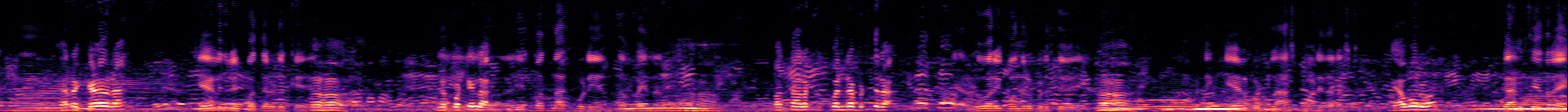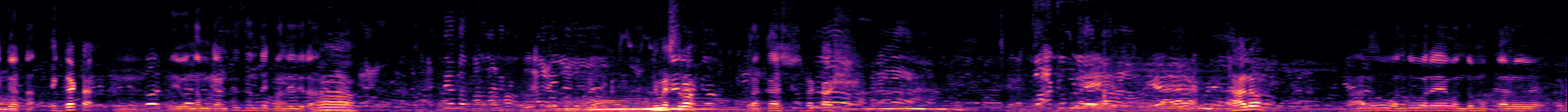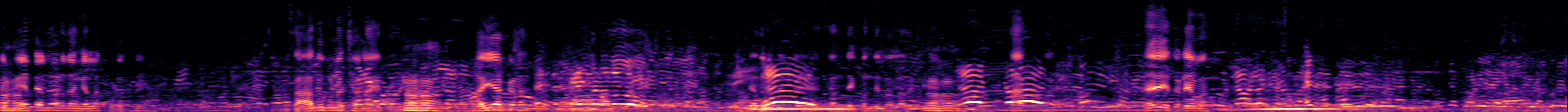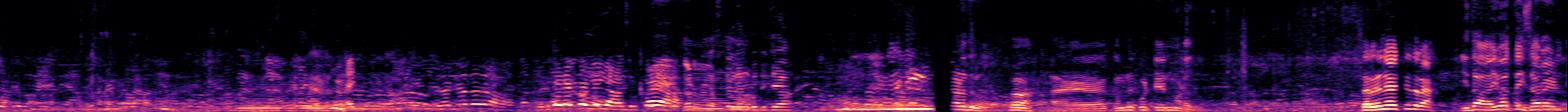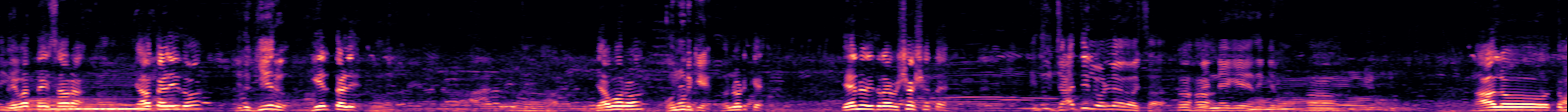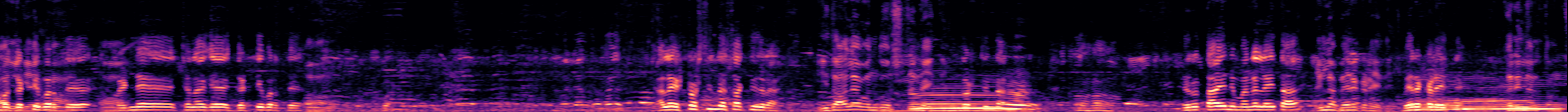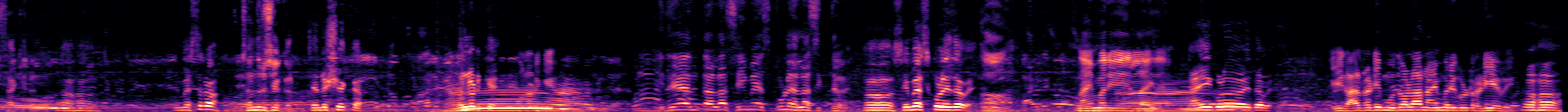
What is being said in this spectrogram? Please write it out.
ಯಾರ ಕೇಳವ್ರ? ಕೇಳಿದ್ರು ಇಪ್ಪತ್ತೆರಡಕ್ಕೆ. ಹಾಂ ಹಾಂ. ಇನ್ನೂ ಕೊಟ್ಟಿಲ್ಲ. ಇಪ್ಪತ್ನಾಲ್ಕು ಕೊಡಿ ಅಂತ ಫೈನಲ್ ಇಪ್ಪತ್ನಾಲ್ಕಕ್ಕೆ ಬಂದ್ರೆ ಬಿಡ್ತೀರಾ? ಎರಡೂವರೆಗೆ ಬಂದ್ರು ಬಿಡ್ತೀವಿ. ಹಾಂ ಹಾಂ. ಬಟ್ ಕೇಳ್ಬಿಟ್ಟು ಲಾಸ್ಟ್ ಮಾಡಿದಾರೆ ಅಷ್ಟೇ. ಯಾವೂರು? ಗಣಸಿ ಹತ್ರ ಹೆಗ್ಗಟ್ಟ. ಹೆಗ್ಗಟ್ಟ. ಹ್ಮ್. ನೀವು ನಮ್ಮ ಗಣಸಿ ಸಂತೆಗೆ ಬಂದಿದ್ದೀರಾ? ಹಾಂ. ನಿಮ್ಮ ಹೆಸರು? ಪ್ರಕಾಶ್. ಪ್ರಕಾಶ್. ಹಾಲು? ಹಾಲು ಒಂದೂವರೆ ಒಂದು ಮುಕ್ಕಾಲು ಒಟ್ಟು ಮೇಂಟೈನ್ ಮಾಡ್ದಂಗೆಲ್ಲ ಕೊಡುತ್ತೆ. ಸಾಧು ಗುಣ ಚೆನ್ನಾಗಿದೆ ಹಾಂ ಹಾಂ. ಕೈ ಹಾಕೋಣ? ಎದುರು ಸಂತೆಗೆ ಬಂದಿಲ್ವಲ್ಲ ಅದಕ್ಕೆ. ಏಯ್ ಕೂತಿದ್ಯಾ ಹೇಳಿದ್ರು. ಹಾಂ. ಕಮ್ಮಿ ಕೊಟ್ಟು ಏನು ಮಾಡೋದು? ಸರ್ ಏನೇ ಇದು ಐವತ್ತೈದು ಸಾವಿರ ಹೇಳ್ತೀವಿ. ಐವತ್ತೈದು ಸಾವಿರ. ಯಾವ ತಳಿ ಇದು? ಇದು ಗೀರು. ಗೀರ್ ತಳಿ. ಯಾವೂರು ಒನ್ನುಡಿಕೆ ಒನ್ನುಡಿಕೆ ಏನು ಇದರ ವಿಶೇಷತೆ? ಇದು ಜಾತಿಲಿ ಒಳ್ಳೆ ಸರ್ ಹಾ, ಹಾ. ಬೆಣ್ಣೆಗೆ ಹಾಲು ತುಂಬ ಗಟ್ಟಿ ಬರುತ್ತೆ. ಬೆಣ್ಣೆ ಚೆನ್ನಾಗಿ ಗಟ್ಟಿ ಬರುತ್ತೆ. ಹಾ. ಅಲ್ಲ ಎಷ್ಟು ವರ್ಷದಿಂದ ಸಾಕ್ತಿದ್ದೀರಾ? ಇದಾಲೆ ಒಂದು ವರ್ಷದಿಂದ ಐತಿ ಒಂದು ವರ್ಷದಿಂದ. ಹಾಂ ಹಾಂ. ಇರೋ ತಾಯಿ ನಿಮ್ಮ ಮನೇಲಿ ಐತಾ? ಇಲ್ಲ ಬೇರೆ ಕಡೆ ಇದೆ. ಬೇರೆ ಕಡೆ ಐತೆ? ಕರಿನಲ್ಲಿ ತಂದು ಸಾಕಿರೋದು. ಹಾಂ ಹಾಂ. ನಿಮ್ಮ ಹೆಸರು? ಚಂದ್ರಶೇಖರ್. ಚಂದ್ರಶೇಖರ್. ಹೊನ್ನೂಡಿಕೆ ಇದೆ ಇದೇ ಅಂತ ಅಲ್ಲ ಸೀಮೆ ಸ್ಕೂಲ್ ಎಲ್ಲ ಸಿಗ್ತವೆ. ಹಾಂ ಸ್ಕೂಲ್ ಇದ್ದಾವೆ ಹಾಂ. ನಾಯಿಮರಿ ಎಲ್ಲ ಇದೆ. ನಾಯಿಗಳು ಇದ್ದಾವೆ ಈಗ ಆಲ್ರೆಡಿ ಮುದೋಳ ನಾಯಿಮರಿಗಳು ರೆಡಿ ಅವೆ ಹಾಂ ಹಾಂ.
